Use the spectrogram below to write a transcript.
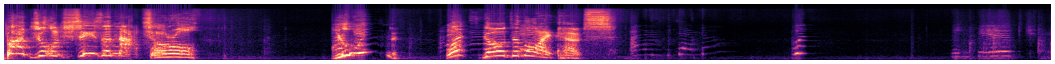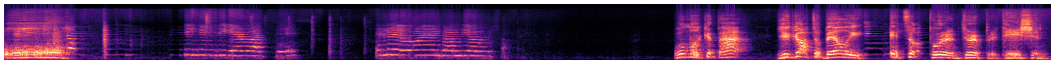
By George, she's a natural. You win. Let's go to the lighthouse. I have a potato. What? Me too. Oh. And it starts spinning, spinning in the air like this, and then it lands on the other side. Well, look at that. You got the belly. It's up for interpretation.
